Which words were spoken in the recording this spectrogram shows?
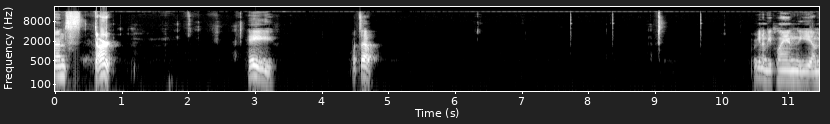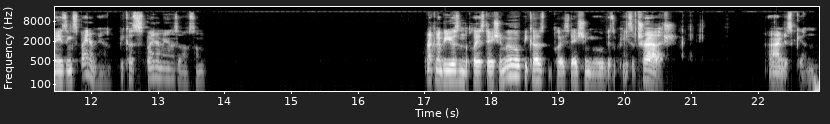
And start! Hey, what's up? We're gonna be playing the Amazing Spider-Man, because Spider-Man is awesome. We're not gonna be using the PlayStation Move, because the PlayStation Move is a piece of trash. I'm just kidding.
